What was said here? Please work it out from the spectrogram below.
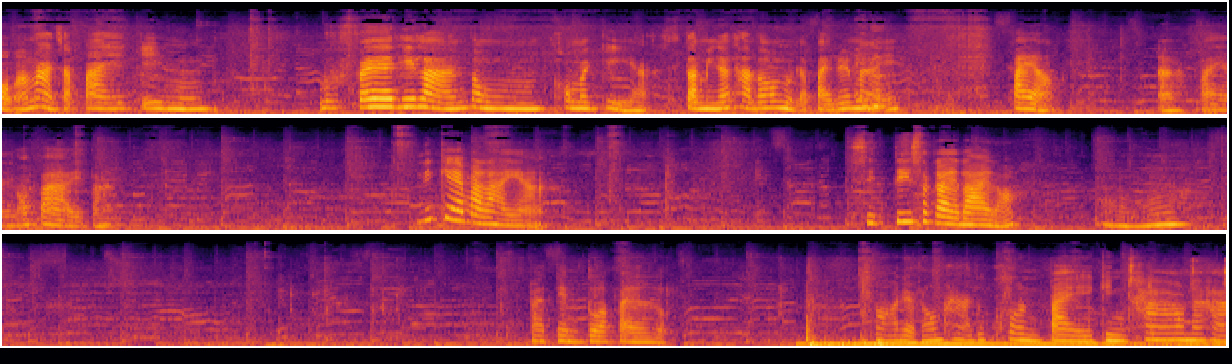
องโอ๋มาหมาจะไปกินบุฟเฟ่ที่ร้านตรงโคมากิอะสตามินาทาโร่หนูจะไปด้วยไหม ไปเหรอ อะ ไปงั้นก็ไปปะนี่เกมอะไรอะซิตี้สกายไลน์เหรอ อ๋อไปเต็มตัวไปเลยลูกอ๋อเดี๋ยวต้องพาทุกคนไปกินข้าวนะคะ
